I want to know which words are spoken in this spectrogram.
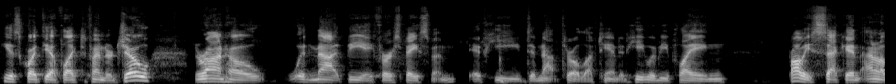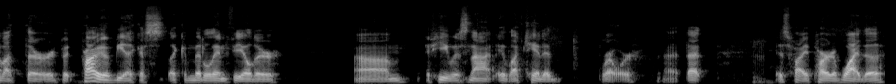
he is quite the athletic defender. Joe Naranjo would not be a first baseman if he did not throw left-handed. He would be playing probably second. I don't know about third, but probably would be like a like a middle infielder um, if he was not a left-handed thrower. Uh, that is probably part of why the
